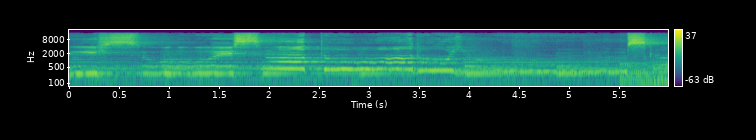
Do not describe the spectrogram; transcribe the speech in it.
Visu es atdodu jums, kas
